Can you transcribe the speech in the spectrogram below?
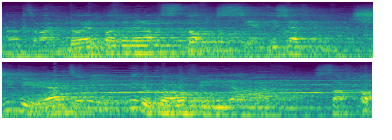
Танцевальный дуэт под номером 174. Артемий Бирюков и Яна Савко.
